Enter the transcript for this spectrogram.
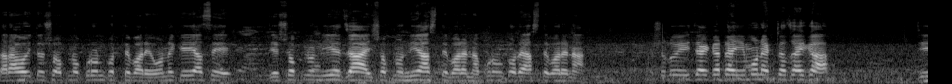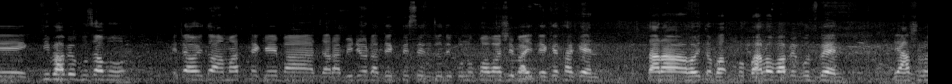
তারা হয়তো স্বপ্ন পূরণ করতে পারে। অনেকেই আছে যে স্বপ্ন নিয়ে যায়, স্বপ্ন নিয়ে আসতে পারে না, পূরণ করে আসতে পারে না। আসলে এই জায়গাটা এমন একটা জায়গা যে কীভাবে বুঝাবো, এটা হয়তো আমার থেকে বা যারা ভিডিওটা দেখতেছেন, যদি কোনো প্রবাসী ভাই দেখে থাকেন, তারা হয়তো খুব ভালোভাবে বুঝবেন যে আসলে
